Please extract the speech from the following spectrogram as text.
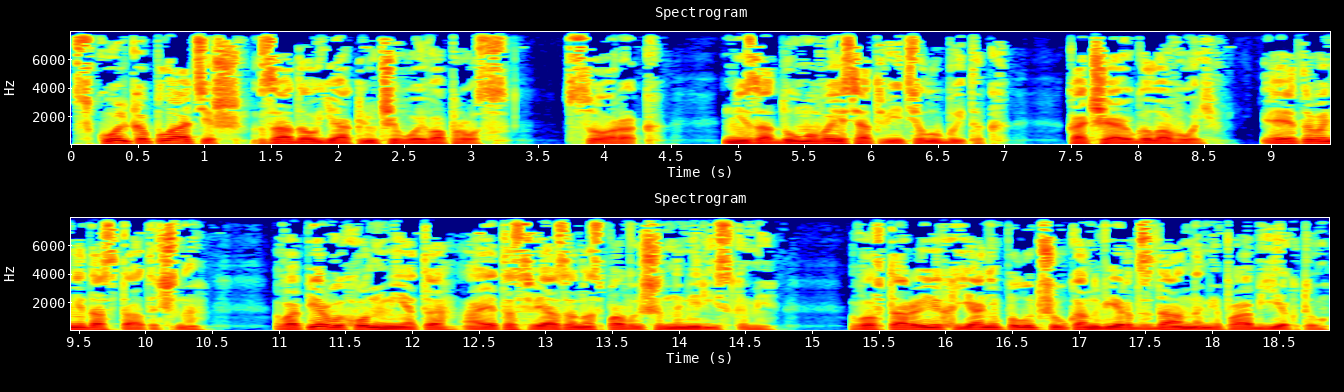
«Сколько платишь?» — задал я ключевой вопрос. «Сорок». Не задумываясь, ответил убыток. Качаю головой. Этого недостаточно. Во-первых, он мета, а это связано с повышенными рисками. Во-вторых, я не получу конверт с данными по объекту,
